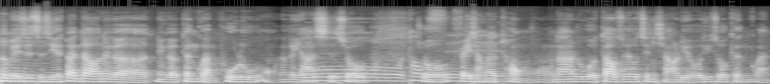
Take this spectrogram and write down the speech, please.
特别是直接断到那个那个根管铺路哦，那个牙齿就、哦就非常的痛哦。那如果到最后真的想要留去做根管，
